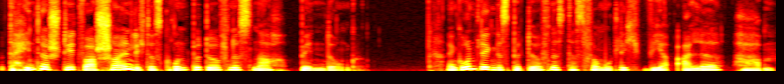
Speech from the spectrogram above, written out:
Und dahinter steht wahrscheinlich das Grundbedürfnis nach Bindung. Ein grundlegendes Bedürfnis, das vermutlich wir alle haben.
